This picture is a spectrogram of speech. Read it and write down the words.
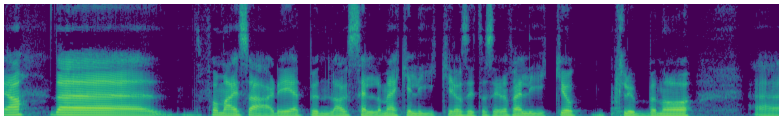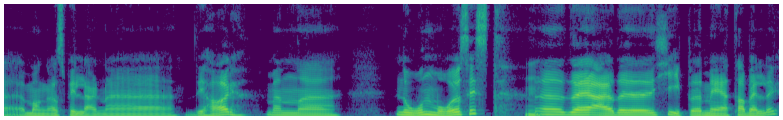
ja, det For meg så er de et bunnlag, selv om jeg ikke liker å sitte og si det. For jeg liker jo klubben og eh, mange av spillerne de har. Men noen må jo sist. Mm. Eh, det er jo det kjipe med tabeller.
